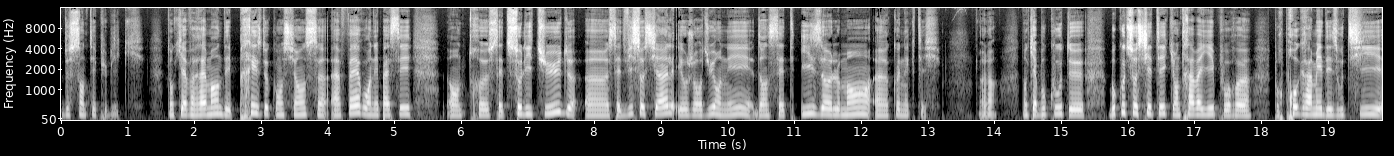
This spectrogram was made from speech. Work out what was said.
de santé publique. Donc il y a vraiment des prises de conscience à faire où on est passé entre cette solitude, euh, cette vie sociale, et aujourd'hui on est dans cet isolement euh, connecté. Voilà. Donc il y a beaucoup de beaucoup de sociétés qui ont travaillé pour euh, pour programmer des outils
